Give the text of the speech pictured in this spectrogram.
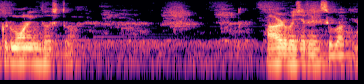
गुड मॉर्निंग दोस्तों। आठ बज रहे सुबह के।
